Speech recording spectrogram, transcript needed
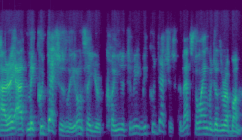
At mekudeshesli. You don't say you're koina to me, mekudeshes, because that's the language of the rabbanon.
